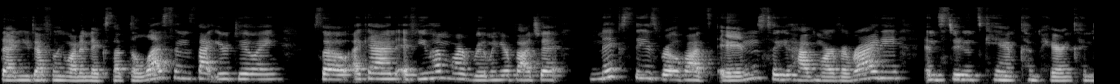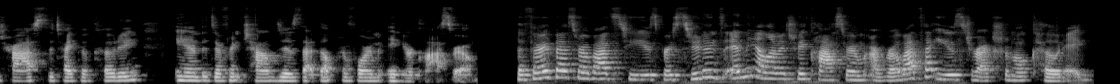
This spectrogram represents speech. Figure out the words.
Then you definitely want to mix up the lessons that you're doing. So, again, if you have more room in your budget, mix these robots in so you have more variety and students can compare and contrast the type of coding and the different challenges that they'll perform in your classroom. The third best robots to use for students in the elementary classroom are robots that use directional coding.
